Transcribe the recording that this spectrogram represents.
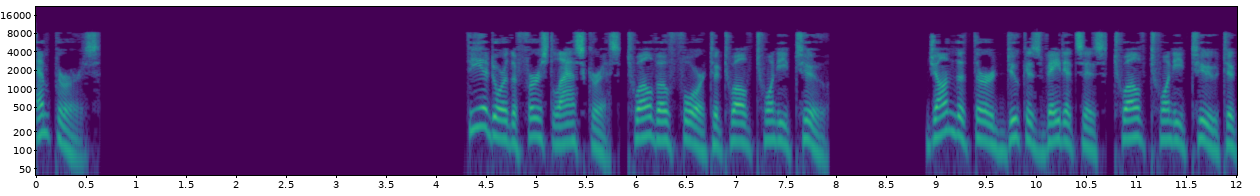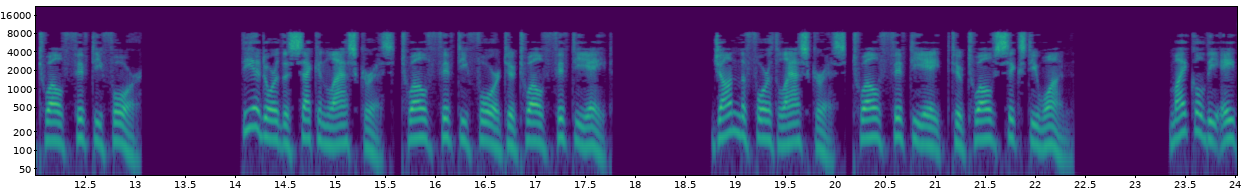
Emperors. Theodore I Lascaris (1204–1222), John III Ducas Vatatzes (1222–1254), Theodore II Lascaris (1254–1258), John IV Lascaris (1258–1261). Michael VIII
